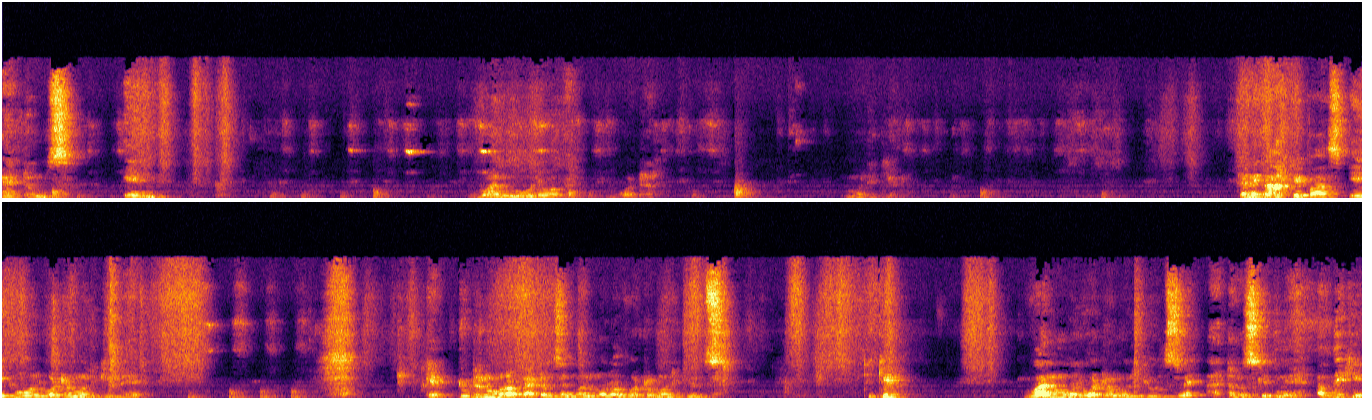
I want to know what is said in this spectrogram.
atoms in one mole of water molecule मैंने कहा, आपके पास एक मोल वाटर मॉलिक्यूल है। Total number of atoms and one mole of water molecules ठीक है? वन मोल वाटर मोलिक्यूल्स में एटम्स कितने हैं? अब देखिए,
